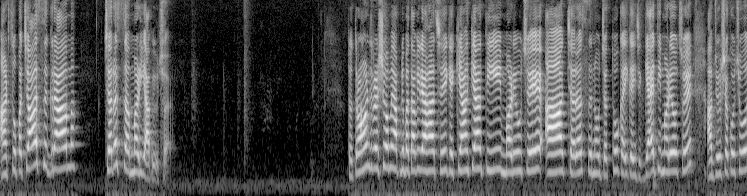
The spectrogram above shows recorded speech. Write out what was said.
આઠસો ગ્રામ ચરસ મળી આવ્યું છે. તો ત્રણ દ્રશ્યો અમે આપને બતાવી રહ્યા છે કે ક્યાં ક્યાંથી મળ્યું છે આ ચરસનો જથ્થો, કઈ કઈ જગ્યાએથી મળ્યો છે. આપ જોઈ શકો છો,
